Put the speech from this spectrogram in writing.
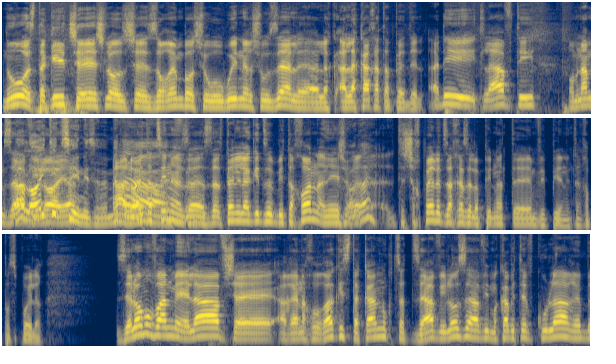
נו, אז תגיד שיש לו, שזורם בו, שהוא ווינר, שהוא זה, על, על, על לקחת הפדל. אני התלהבתי, אמנם זהבי לא, לא לא היה... הייתי ציני, זה באמת אה, היה... לא היית ציני? אז, אז תן לי להגיד את זה בביטחון, אני, בוודאי. תשכפל את זה אחרי זה לפינת אה, MVP, אני אתן לך פה ספוילר. זה לא מובן מאליו, שהרי אנחנו רק הסתכלנו קצת, זהבי, לא זהבי, מכבי תל כולה, הרי ב...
